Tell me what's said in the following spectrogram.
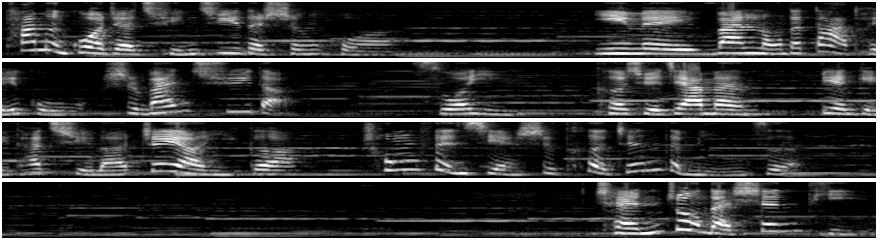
它们过着群居的生活，因为弯龙的大腿骨是弯曲的，所以科学家们便给它取了这样一个。充分显示特征的名字。沉重的身体，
